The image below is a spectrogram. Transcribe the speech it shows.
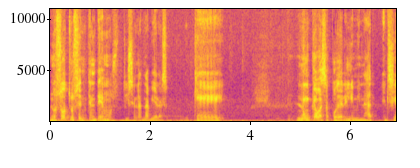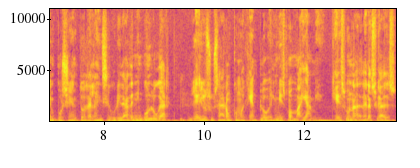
Nosotros entendemos, dicen las navieras, que nunca vas a poder eliminar el 100% de la inseguridad de ningún lugar. Y ellos usaron como ejemplo el mismo Miami, que es una de las ciudades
